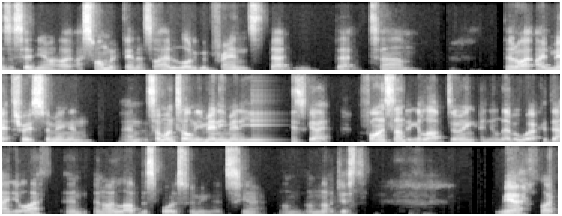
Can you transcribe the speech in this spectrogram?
as I said, you know, I, I swam with Dennis. I had a lot of good friends that, that, um, that I, I'd met through swimming. And, and someone told me many, many years ago, find something you love doing, and you'll never work a day in your life. And and I love the sport of swimming. It's you know, I'm, I'm not just yeah, like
